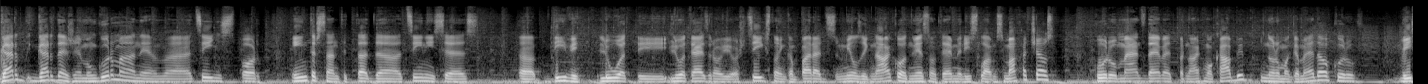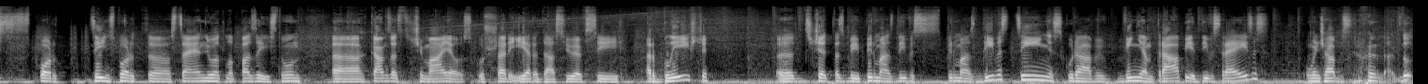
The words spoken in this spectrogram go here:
gard, gardēžiem un gurmāniem cīņas sporta interesanti, tad cīnīsies uh, divi ļoti, ļoti aizraujoši cīkstoņi, kam paredz milzīgu nākotni. Viens no tiem ir Islāms Mahačevs, kuru mēdz dēvēt par nākamo kabibu, Nurmagomedov, kuru visu sport, cīņas sporta scēnu ļoti labi pazīst, un uh, Kanzas Čimājevs, kurš arī ieradās UFC ar blīšķi. Uh, šķiet, tas bija pirmās divas, pirmās divas cīņas, kurā vi- viņam trāpīja divas reizes, viņš abas nu,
